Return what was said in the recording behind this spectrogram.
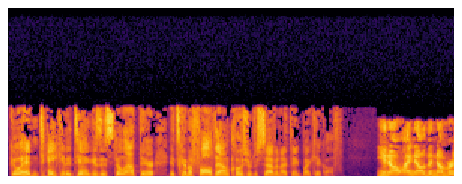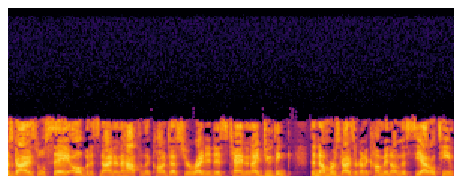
go ahead and take it at ten because it's still out there. It's going to fall down closer to seven, I think, by kickoff. You know, I know the numbers guys will say, oh, but it's nine and a half in the contest. You're right. It is 10. And I do think the numbers guys are going to come in on the Seattle team.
